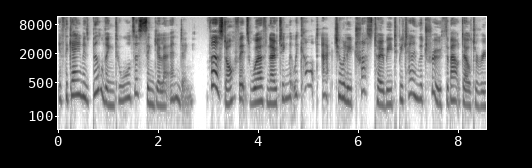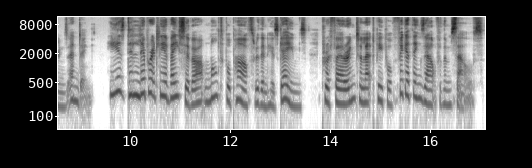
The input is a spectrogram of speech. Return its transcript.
if the game is building towards a singular ending? First off, it's worth noting that we can't actually trust Toby to be telling the truth about Deltarune's ending. He is deliberately evasive about multiple paths within his games, preferring to let people figure things out for themselves.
